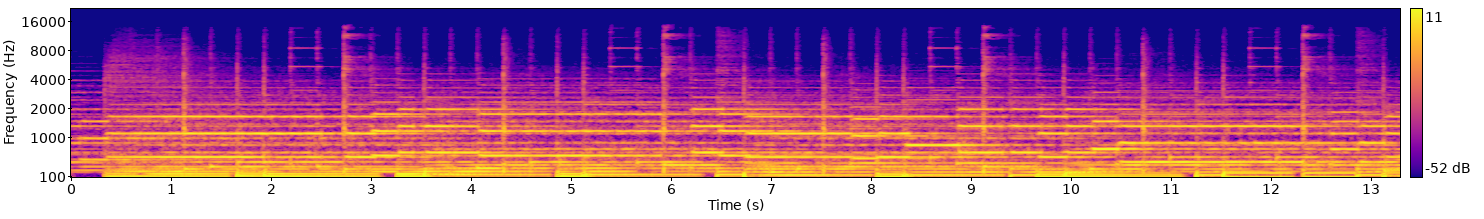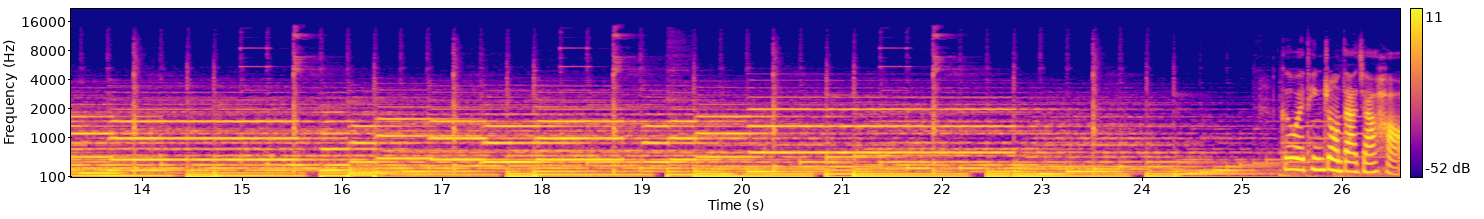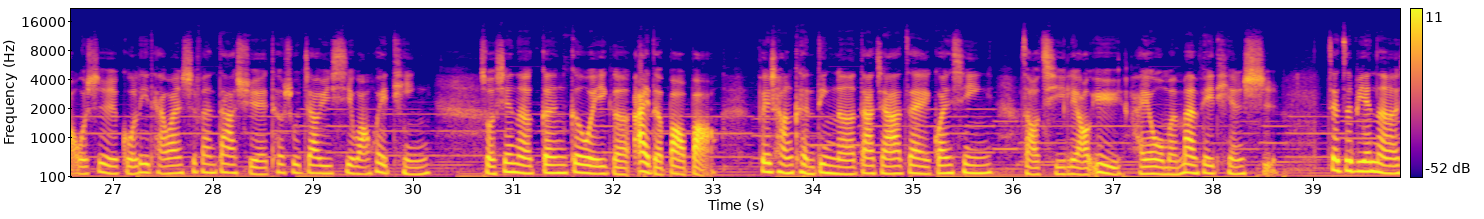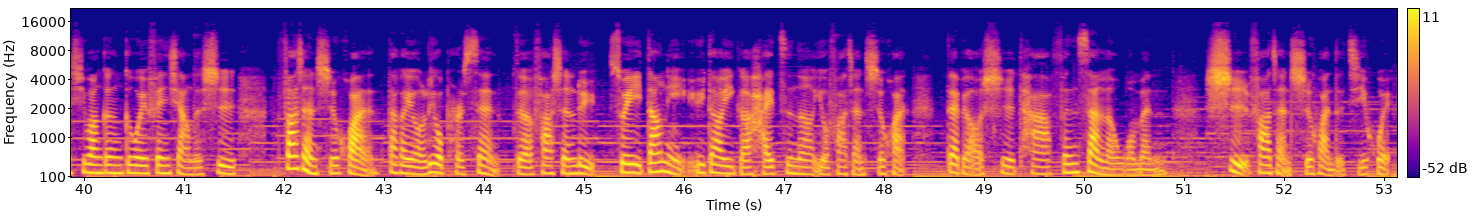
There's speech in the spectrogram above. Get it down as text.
各位听众，大家好，我是国立台湾师范大学特殊教育系王慧婷。首先呢，跟各位一个爱的抱抱，非常肯定呢，大家在关心早期疗愈，还有我们慢飞天使，在这边呢，希望跟各位分享的是，发展迟缓大概有六 percent 的发生率，所以当你遇到一个孩子呢有发展迟缓，代表是他分散了我们是发展迟缓的机会。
